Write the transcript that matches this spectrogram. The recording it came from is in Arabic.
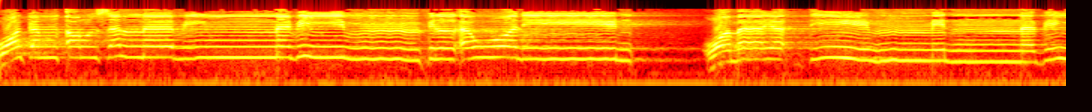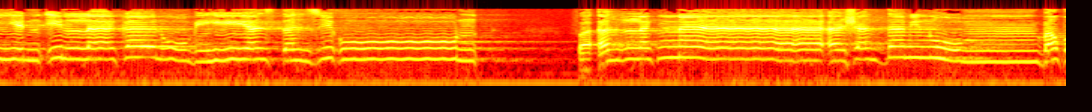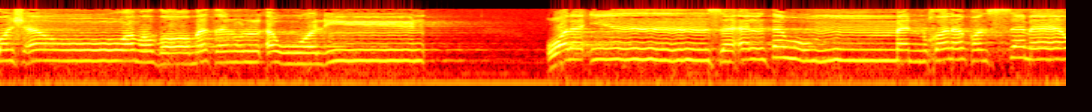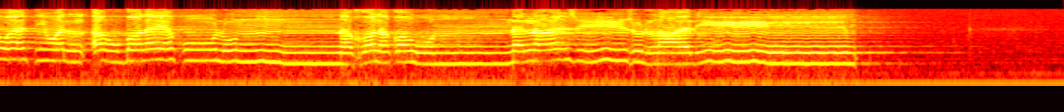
وكم أرسلنا من نبي في الأولين وما يأتيهم من نبي إلا كانوا به يستهزئون فأهلكنا أشد منهم بطشا ومضى مثل الأولين. ولئن سألتهم من خلق السماوات والأرض ليقولن خلقهن العزيز العليم.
